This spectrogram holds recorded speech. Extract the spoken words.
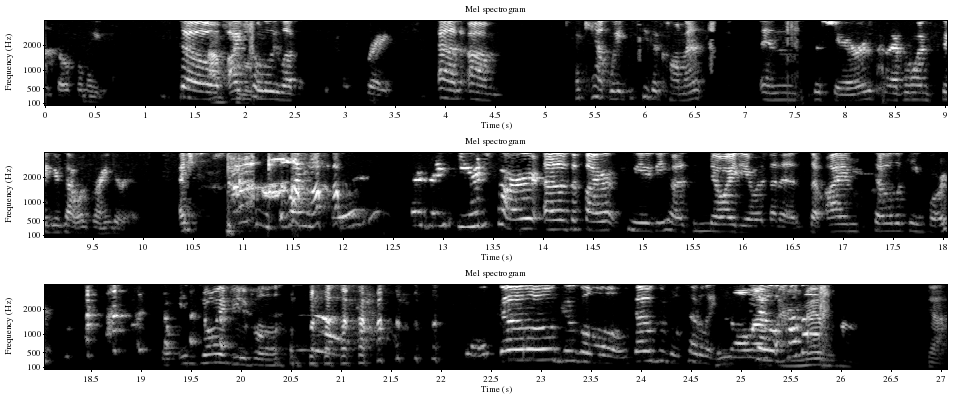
with social media. So I totally love it. Great. And um, I can't wait to see the comments and the shares when everyone figures out what Grindr is. I, I'm sure there's a huge part of the Fire Up community who has no idea what that is. So I am so looking forward. So enjoy people. Go Google. Go Google. Totally. So how about Yeah.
